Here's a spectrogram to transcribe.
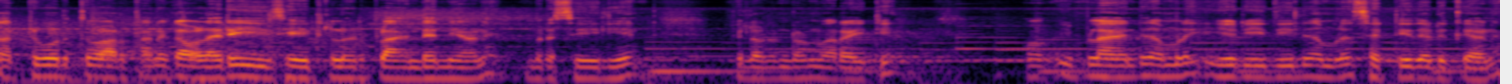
നട്ട് കൊടുത്ത് വളർത്താനൊക്കെ വളരെ ഈസി ആയിട്ടുള്ള ഒരു പ്ലാന്റ് തന്നെയാണ് ബ്രസീലിയൻ ഫിലോറൻഡോൺ വെറൈറ്റി അപ്പോൾ ഈ പ്ലാന്റ് നമ്മൾ ഈ രീതിയിൽ നമ്മൾ സെറ്റ് ചെയ്തെടുക്കുകയാണ്.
